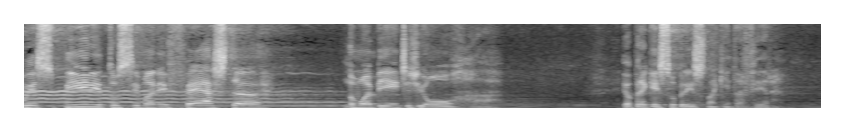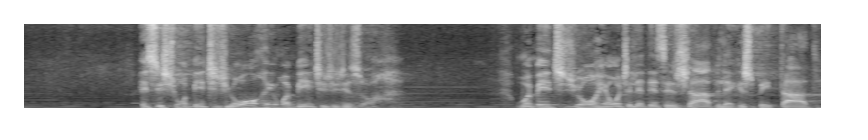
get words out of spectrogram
O Espírito se manifesta num ambiente de honra. Eu preguei sobre isso na quinta-feira. Existe um ambiente de honra e um ambiente de desonra. O ambiente de honra é onde ele é desejado, ele é respeitado,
